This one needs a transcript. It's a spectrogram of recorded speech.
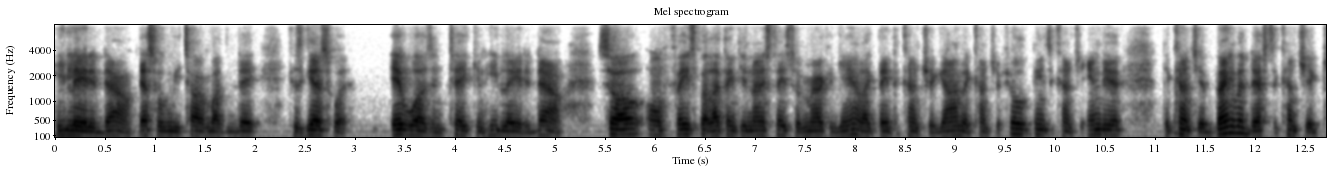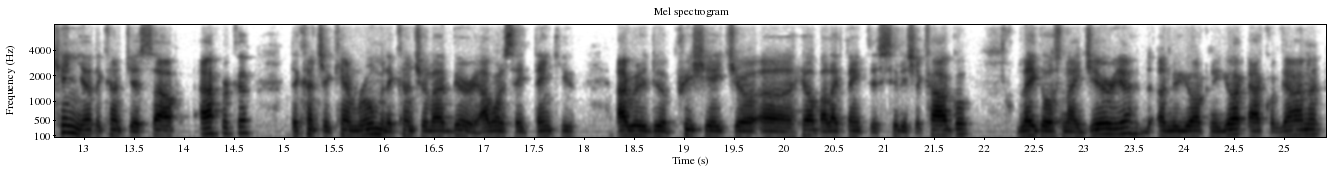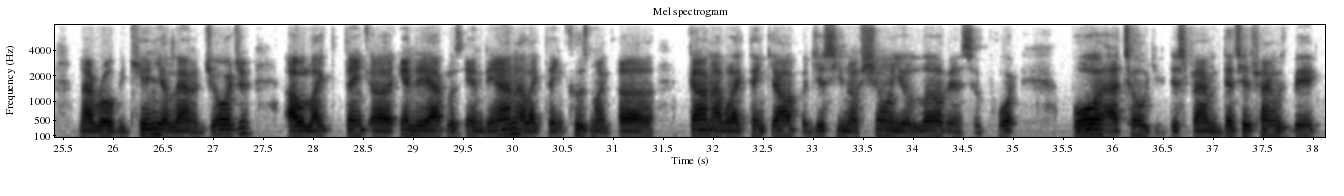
He laid it down. That's what we're going to be talking about today. Because guess what? It wasn't taken. He laid it down. So on Facebook, I thank the United States of America again. I like thank the country of Ghana, the country of Philippines, the country of India, the country of Bangladesh, the country of Kenya, the country of South Africa, the country of Cameroon, and the country of Liberia. I want to say thank you. I really do appreciate your uh, help. I like to thank the city of Chicago, Lagos, Nigeria, uh, New York, New York, Accra, Ghana, Nairobi, Kenya, Atlanta, Georgia. I would like to thank uh, Indianapolis, Indiana. I like to thank Kuzma, I would like to thank y'all for just, you know, showing your love and support. Boy, I told you, this family, that's his family was big.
